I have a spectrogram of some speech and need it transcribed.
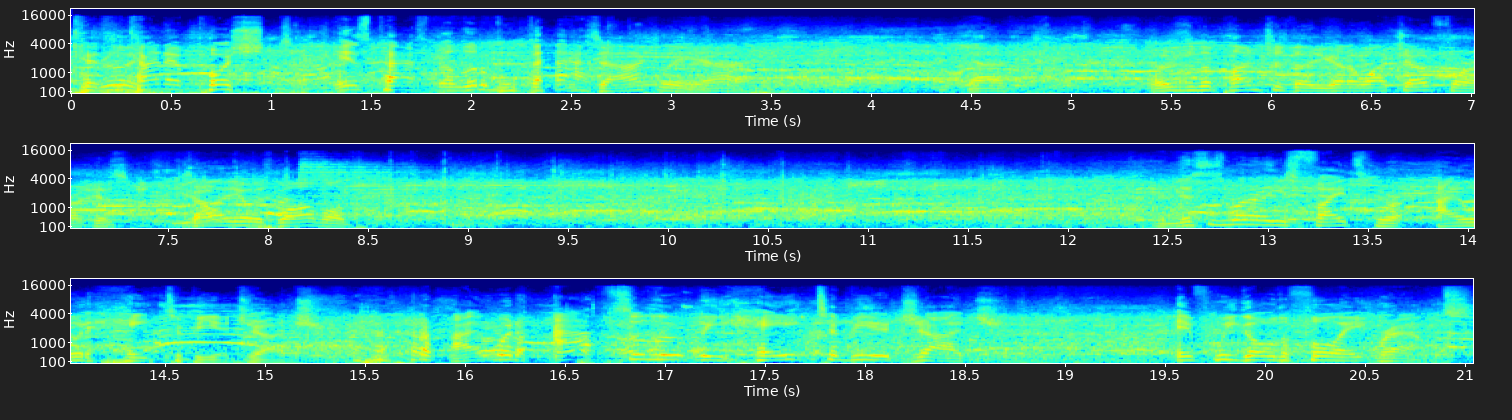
because Really? he kind of pushed Ispas a little bit back. Exactly, yeah. Yeah. Those are the punches, though, you got to watch out for because Szalai was wobbled. And this is one of these fights where I would hate to be a judge. I would absolutely hate to be a judge if we go the full eight rounds.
